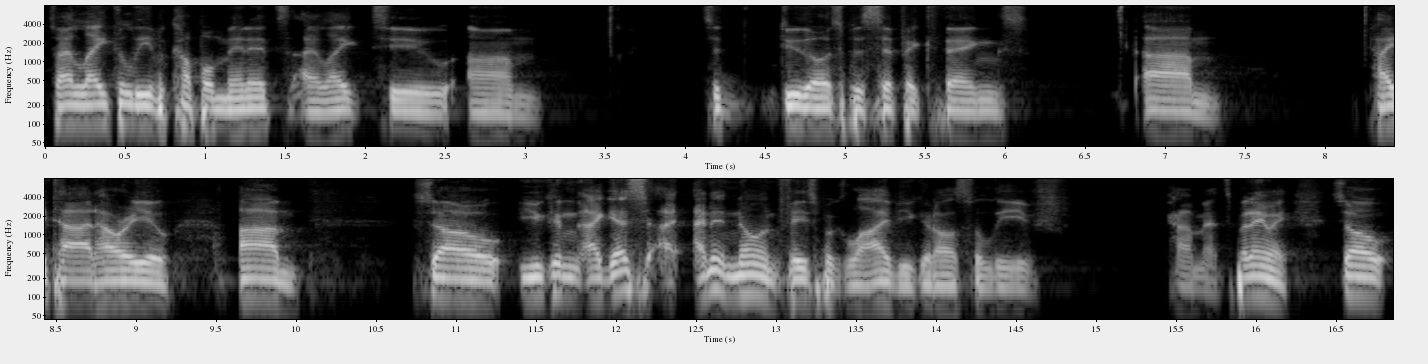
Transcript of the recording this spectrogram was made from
so I like to leave a couple minutes. I like to um, to do those specific things. Um, hi, Todd. How are you? Um, so you can, I guess, I, I didn't know in Facebook Live you could also leave comments. But anyway, so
